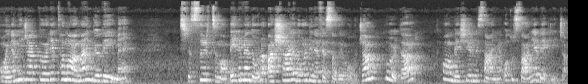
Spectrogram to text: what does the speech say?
oynamayacak böyle tamamen göbeğime, işte sırtıma, belime doğru aşağıya doğru bir nefes alıyor olacağım. Burada 15-20 saniye, 30 saniye bekleyeceğim.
